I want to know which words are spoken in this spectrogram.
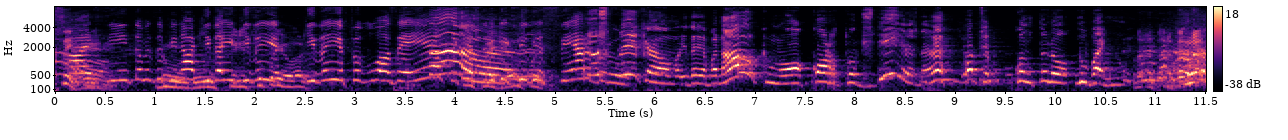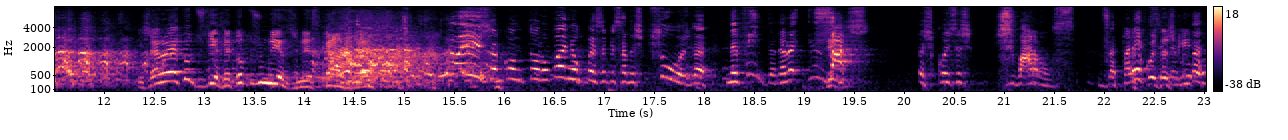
sim. Ai, sim, então, mas afinal, Do- que ideia, que ideia, superior. que ideia fabulosa é essa? Que explica que se desse cérebro? explico, é uma ideia banal que me ocorre todos os dias, não é? Por exemplo, quando estou no, no banho. Isso já não é todos os dias, é todos os meses, nesse caso, não é? Não é isso, quando estou no banho eu começo a pensar nas pessoas, na, na vida, não é? Exato. As coisas esbarram-se, desaparecem. As coisas verdade.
